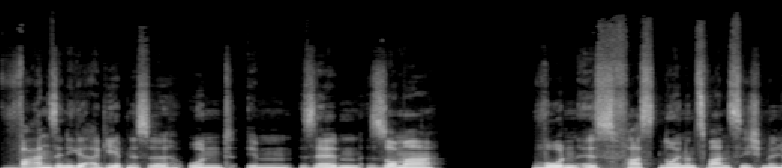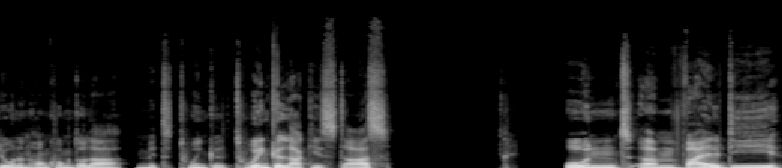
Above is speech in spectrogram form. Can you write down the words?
Wahnsinnige Ergebnisse. Und im selben Sommer wurden es fast 29 Millionen Hongkong-Dollar mit Twinkle Twinkle Lucky Stars. Und ähm, weil die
